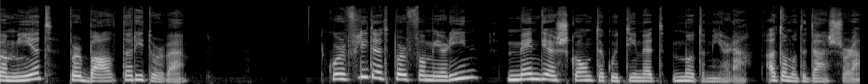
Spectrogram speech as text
Fëmijët përballë të rriturve Kur flitet për fëmijërinë, mendja shkon te kujtimet më të mira, ato më të dashura,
